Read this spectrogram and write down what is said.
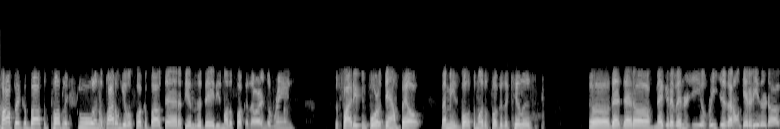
topic about the public school and the I don't give a fuck about that. At the end of the day, these motherfuckers are in the ring. They're fighting for a damn belt. That means both the motherfuckers are killers. Uh, that that uh negative energy of Regis, I don't get it either, dog.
